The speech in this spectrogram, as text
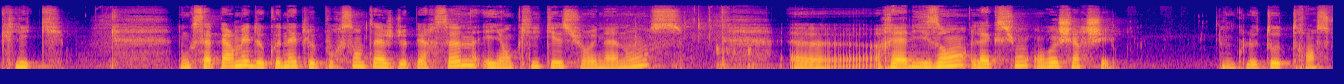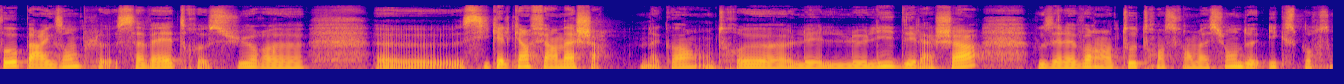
clics. Donc ça permet de connaître le pourcentage de personnes ayant cliqué sur une annonce euh, réalisant l'action recherchée. Donc le taux de transfo, par exemple, ça va être sur euh, euh, si quelqu'un fait un achat. D'accord Entre le lead et l'achat, vous allez avoir un taux de transformation de X%.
